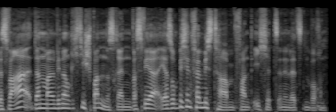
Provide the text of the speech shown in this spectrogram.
Das war dann mal wieder ein richtig spannendes Rennen, was wir ja so ein bisschen vermisst haben, fand ich jetzt in den letzten Wochen.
